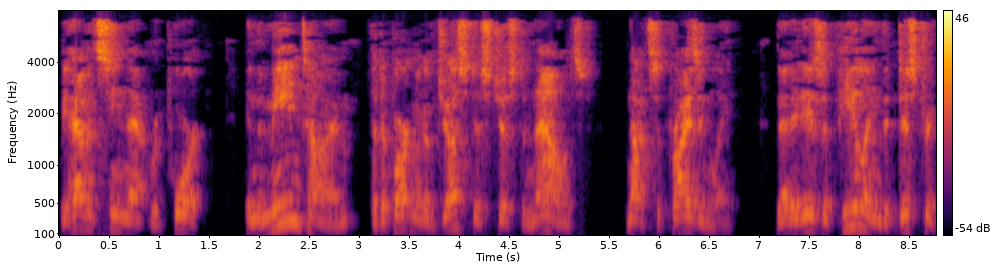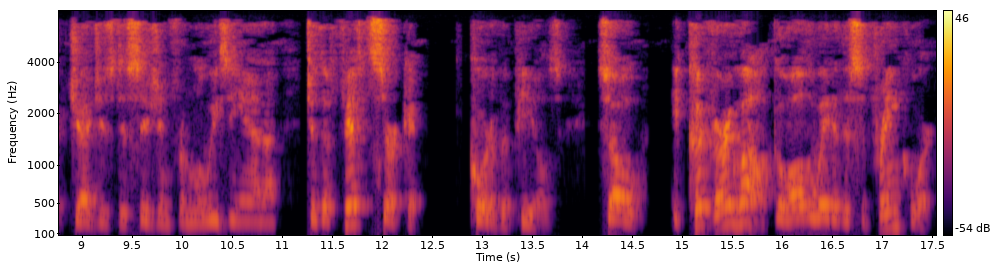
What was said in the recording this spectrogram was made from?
We haven't seen that report. In the meantime, the Department of Justice just announced, not surprisingly, that it is appealing the district judge's decision from Louisiana to the Fifth Circuit Court of Appeals. So it could very well go all the way to the Supreme Court.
